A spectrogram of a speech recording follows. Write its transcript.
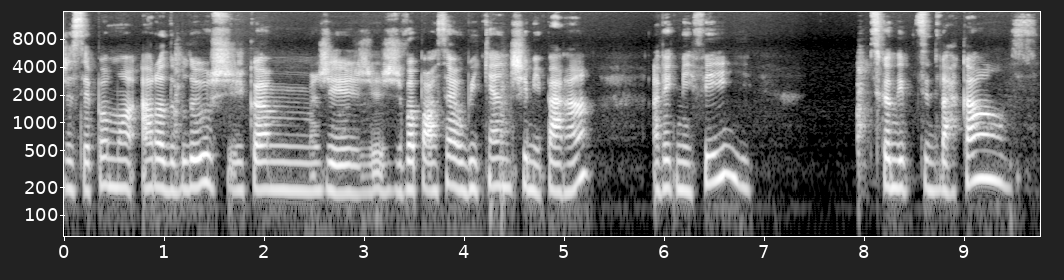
je sais pas moi, out of the blue, je comme je vais passer un week-end chez mes parents avec mes filles. C'est comme des petites vacances.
